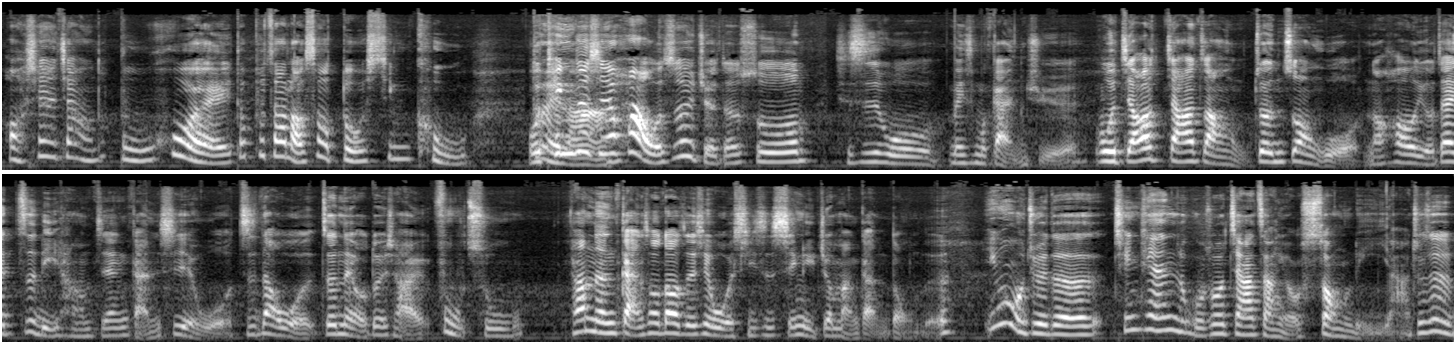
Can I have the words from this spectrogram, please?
哦，现在家长都不会，都不知道老师有多辛苦。我听这些话，我是会觉得说，其实我没什么感觉。我只要家长尊重我，然后有在字里行间感谢我，知道我真的有对小孩付出，他能感受到这些，我其实心里就蛮感动的。因为我觉得今天如果说家长有送礼呀，就是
